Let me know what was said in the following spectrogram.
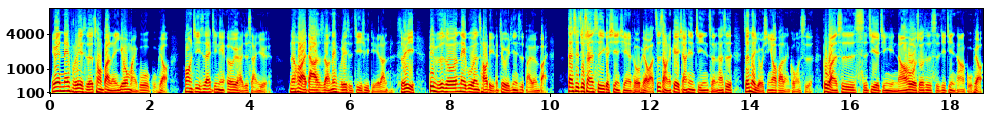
因为 Netflix 的创办人也有买过股票，忘记是在今年二月还是三月。那后来大家都知道内弗利斯继续跌烂，所以并不是说内部人抄底的就已经是百分百。但是就算是一个现行的投票啊，至少你可以相信基金层他是真的有心要发展公司，不管是实际的经营，然后或者说是实际进场的股票，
